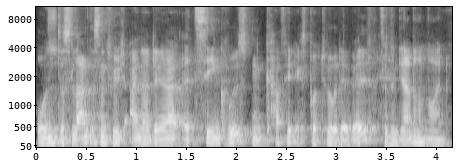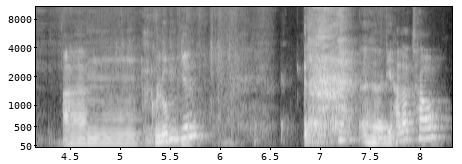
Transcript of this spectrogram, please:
Und das Land ist natürlich einer der äh, zehn größten Kaffeeexporteure der Welt. Sind denn die anderen neun? Ähm, Kolumbien, äh, die Hallertau,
